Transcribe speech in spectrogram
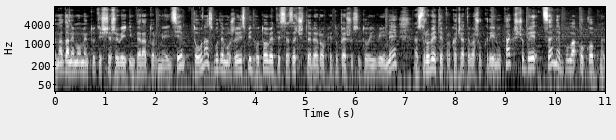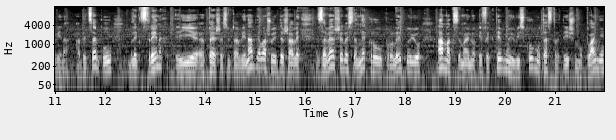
на даний момент тут іще живий імператор Мейдзі, то у нас буде можливість підготуватися за 4 роки до Першої світової війни, зробити, прокачати вашу країну так, щоб це не була окопна війна, аби це був Блекстринг і Перша світова війна для вашої держави завершилася не кровопролитною, а максимально ефективною військовому та стратегічному плані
